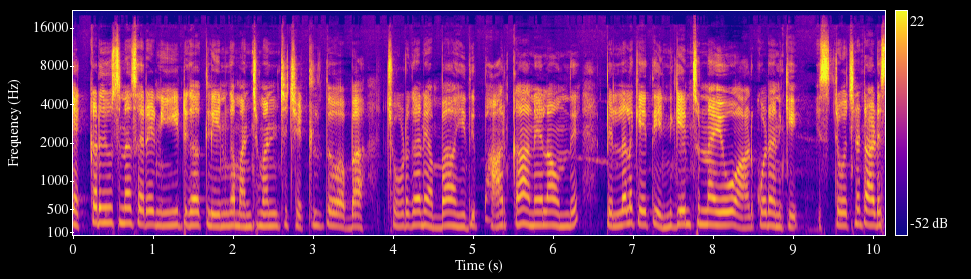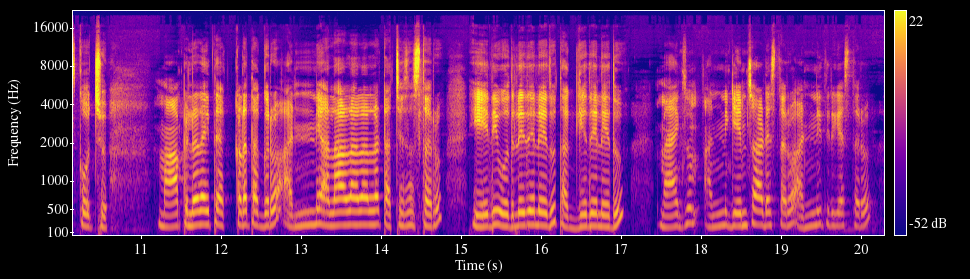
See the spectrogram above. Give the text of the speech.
ఎక్కడ చూసినా సరే నీట్గా క్లీన్గా మంచి మంచి చెట్లతో అబ్బా చూడగానే అబ్బా ఇది పార్కా అనేలా ఉంది. పిల్లలకైతే ఎన్ని గేమ్స్ ఉన్నాయో ఆడుకోవడానికి. ఇష్టం వచ్చినట్టు ఆడేసుకోవచ్చు. మా పిల్లలైతే ఎక్కడ తగ్గరు అన్నీ అలా అలా అలా అలా టచ్ చేసేస్తారు. ఏది వదిలేదే లేదు తగ్గేదే లేదు. మ్యాక్సిమం అన్ని గేమ్స్ ఆడేస్తారు అన్నీ తిరిగేస్తారు.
